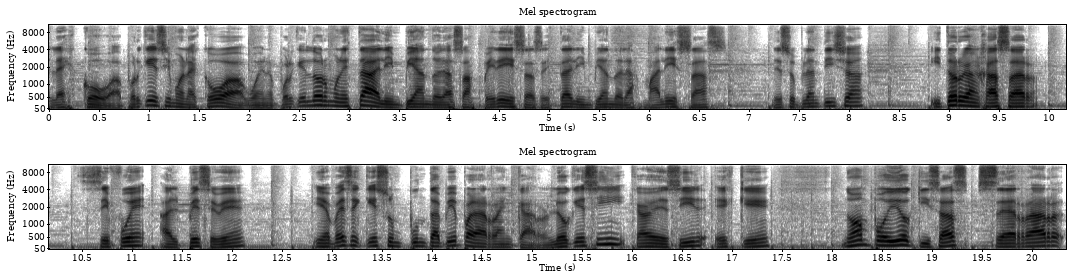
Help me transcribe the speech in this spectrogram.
la escoba. ¿Por qué decimos la escoba? Bueno, porque el Dortmund está limpiando las asperezas, está limpiando las malezas de su plantilla. Y Torgan Hazard se fue al PSV. Y me parece que es un puntapié para arrancar. Lo que sí cabe decir es que no han podido quizás cerrar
